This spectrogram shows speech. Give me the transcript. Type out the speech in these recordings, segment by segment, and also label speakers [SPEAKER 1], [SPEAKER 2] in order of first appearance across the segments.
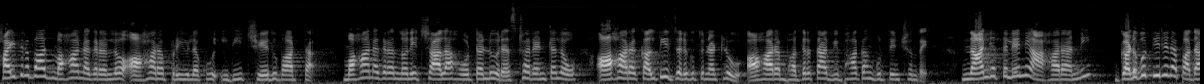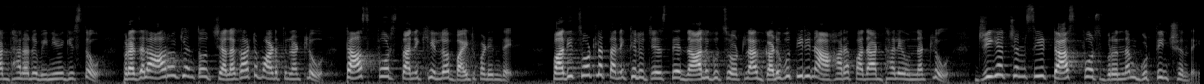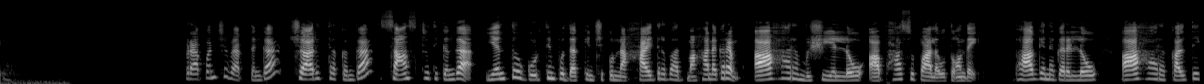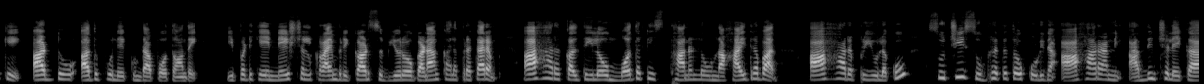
[SPEAKER 1] హైదరాబాద్ మహానగరంలో ఆహార ప్రియులకు ఇది చేదు వార్త. మహానగరంలోని చాలా హోటళ్ళు రెస్టారెంట్లలో ఆహార కల్తీ జరుగుతున్నట్లు ఆహార భద్రతా విభాగం గుర్తించింది. నాణ్యత లేని ఆహారాన్ని గడువు తీరిన పదార్థాలను వినియోగిస్తూ ప్రజల ఆరోగ్యంతో చెలగాటమాడుతున్నట్లు టాస్క్ ఫోర్స్ తనిఖీల్లో బయటపడింది. పది చోట్ల తనిఖీలు చేస్తే నాలుగు చోట్ల గడువు తీరిన ఆహార పదార్థాలే ఉన్నట్లు జీహెచ్ఎంసీ టాస్క్ ఫోర్స్ బృందం గుర్తించింది.
[SPEAKER 2] ప్రపంచవ్యాప్తంగా చారిత్రకంగా సాంస్కృతికంగా ఎంతో గుర్తింపు దక్కించుకున్న హైదరాబాద్ మహానగరం ఆహారం విషయంలో అభాసుపాలవుతోంది భాగ్యనగరంలో ఆహార కల్తీకి అడ్డు అదుపు లేకుండా పోతోంది. ఇప్పటికే నేషనల్ క్రైమ్ రికార్డ్స్ బ్యూరో గణాంకాల ప్రకారం ఆహార కల్తీలో మొదటి స్థానంలో ఉన్న హైదరాబాద్ ఆహార ప్రియులకు శుచి శుభ్రతతో కూడిన ఆహారాన్ని అందించలేక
